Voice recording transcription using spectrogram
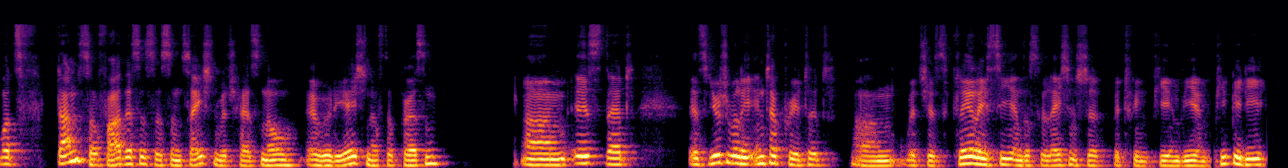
what's done so far, this is a sensation which has no evaluation of the person, um, is that it's usually interpreted, um, which is clearly seen in this relationship between PMV and PPD,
